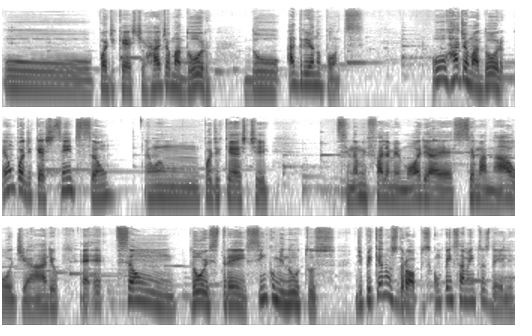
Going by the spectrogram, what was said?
o podcast Rádio Amador do Adriano Pontes. O Rádio Amador é um podcast sem edição, é um podcast, se não me falha a memória, é semanal ou diário. É, é, são dois, três, cinco minutos de pequenos drops com pensamentos dele.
